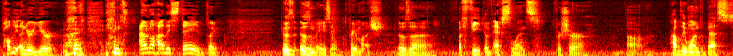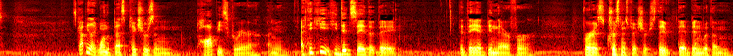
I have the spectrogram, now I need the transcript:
probably under a year. and I don't know how they stayed. Like, it was it was amazing, pretty much. It was a a feat of excellence for sure. Um, probably one of the best. It's got to be like one of the best pictures in Hoppy's career. I mean, I think he, he did say that they that they had been there for for his Christmas pictures. They they had been with him,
